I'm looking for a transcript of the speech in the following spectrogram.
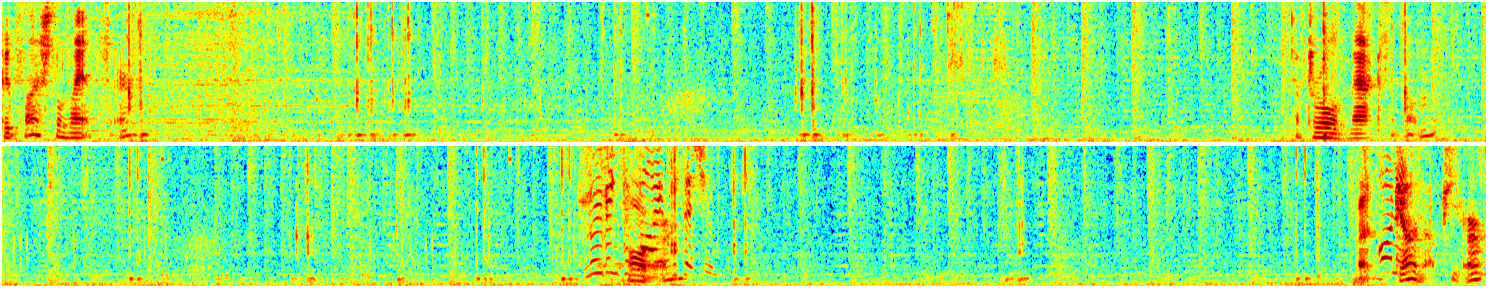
Good slash the Lancer. Have to roll a maximum. Here.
